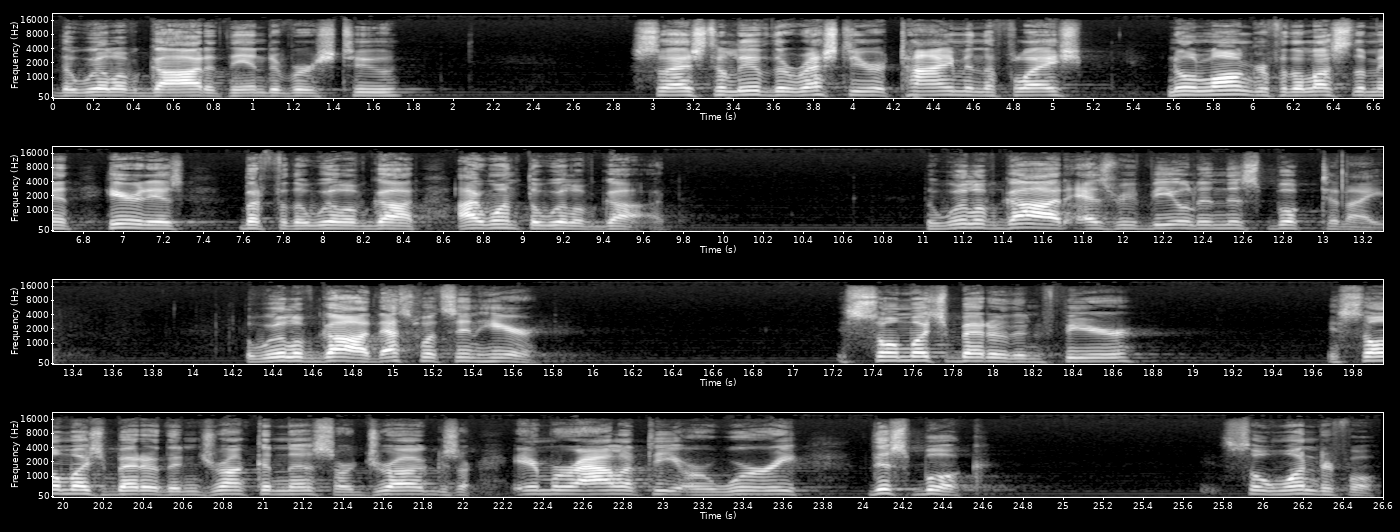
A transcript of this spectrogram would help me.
the will of God at the end of verse 2. So as to live the rest of your time in the flesh, no longer for the lust of the men. Here it is, but for the will of God. I want the will of God. The will of God as revealed in this book tonight. The will of God, that's what's in here. It's so much better than fear. It's so much better than drunkenness or drugs or immorality or worry. This book, it's so wonderful.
